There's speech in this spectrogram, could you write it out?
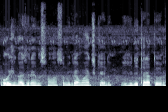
Hoje nós iremos falar sobre gramática e literatura.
